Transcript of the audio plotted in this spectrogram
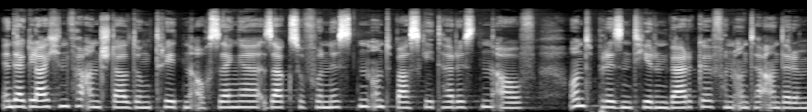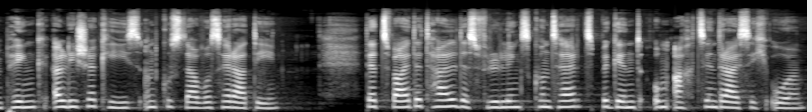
In der gleichen Veranstaltung treten auch Sänger, Saxophonisten und Bassgitarristen auf und präsentieren Werke von unter anderem Pink, Alicia Keys und Gustavo Cerati. Der zweite Teil des Frühlingskonzerts beginnt um 18.30 Uhr.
